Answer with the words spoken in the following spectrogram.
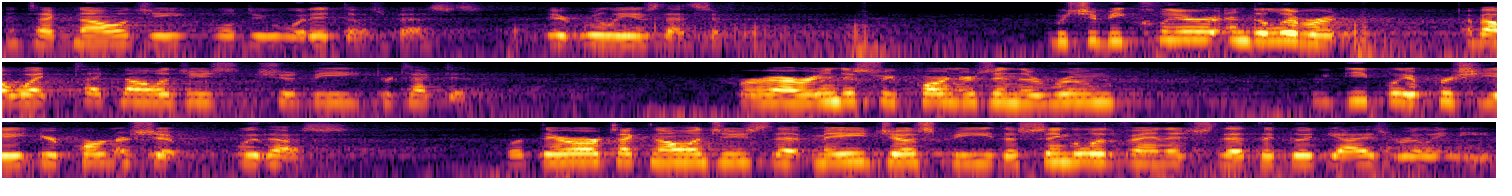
and technology will do what it does best. It really is that simple. We should be clear and deliberate about what technologies should be protected. For our industry partners in the room, we deeply appreciate your partnership with us. But there are technologies that may just be the single advantage that the good guys really need.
